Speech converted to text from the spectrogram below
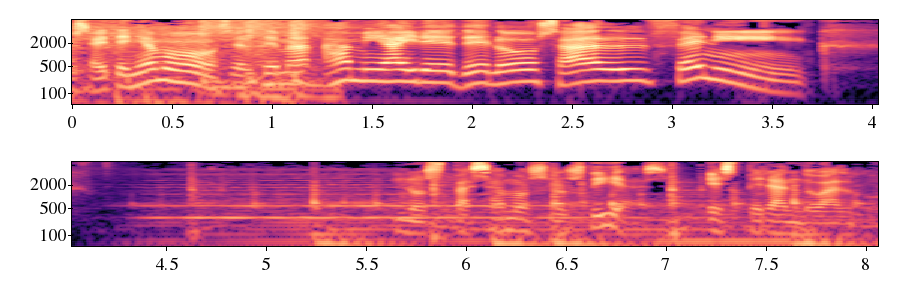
Pues ahí teníamos el tema A mi aire de los Alfenic. Nos pasamos los días esperando algo.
